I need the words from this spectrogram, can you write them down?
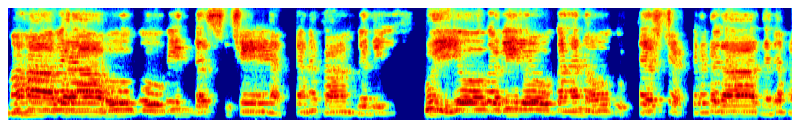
महावराहो गोविन्दः सुषेण कनकाङ्गदी गुह्यो गभीरो गहनो गुप्तश्चक्रगदाधरः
